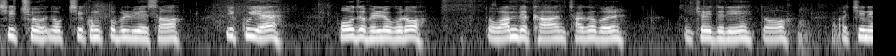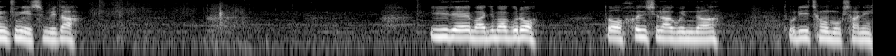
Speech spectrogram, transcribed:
시추 녹취 공법을 위해서 입구에 보드 변력으로 또 완벽한 작업을 좀 저희들이 또 어, 진행 중에 있습니다. 이 일의 마지막으로 또 헌신하고 있는 우리 창호 목사님.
